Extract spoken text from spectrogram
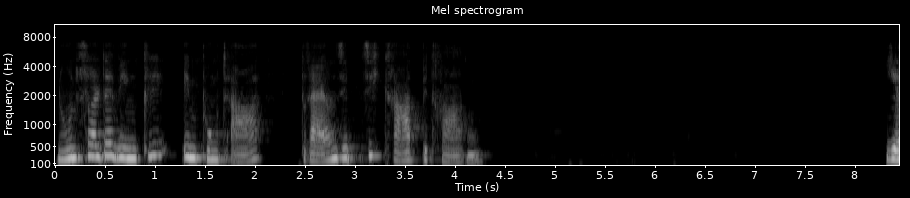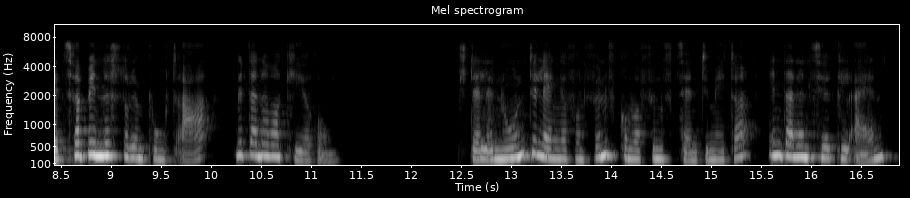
Nun soll der Winkel im Punkt A 73 Grad betragen. Jetzt verbindest du den Punkt A mit einer Markierung. Stelle nun die Länge von 5,5 cm in deinen Zirkel ein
